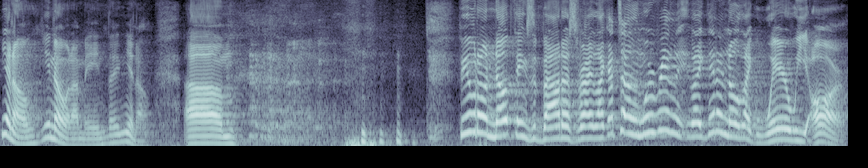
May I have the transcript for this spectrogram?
you know, you know what I mean, you know. Um, People don't know things about us, right? Like I tell them, we're really like they don't know like where we are.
